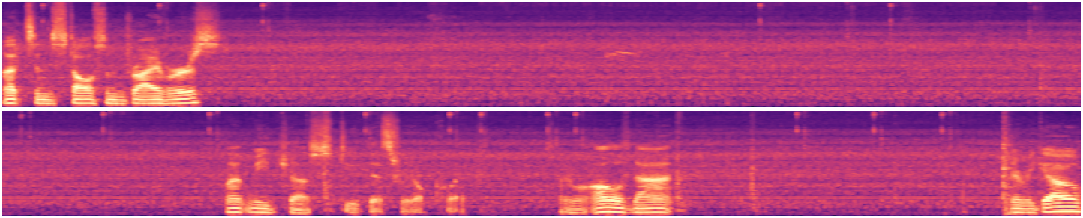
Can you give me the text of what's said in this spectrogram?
let's install some drivers. Let me just do this real quick. So I want all of that. There we go.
